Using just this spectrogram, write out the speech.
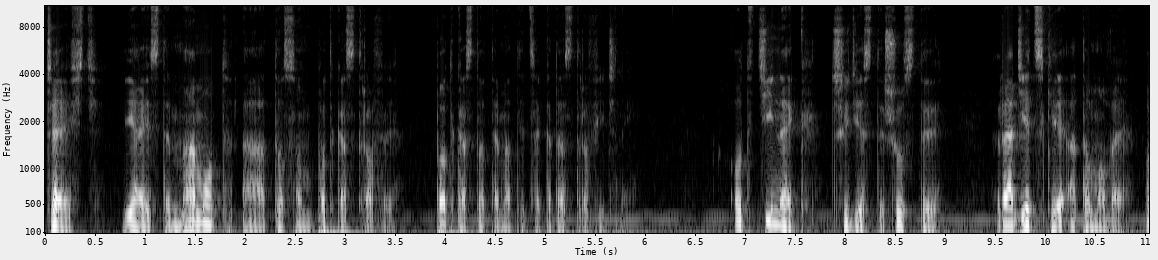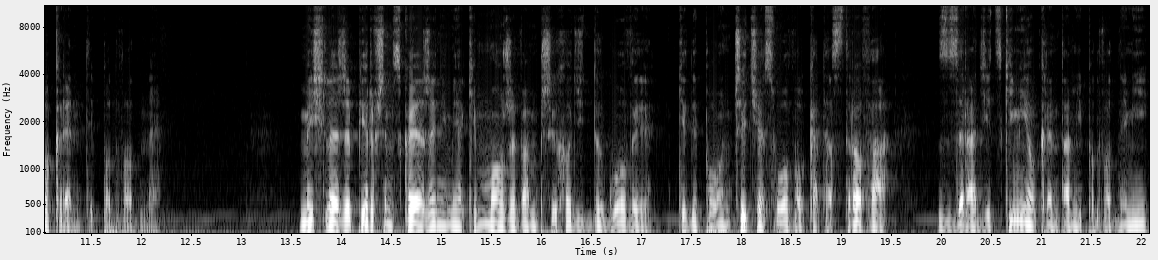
Cześć, ja jestem Mamut, a to są podcastrofy. Podcast o tematyce katastroficznej. Odcinek 36. Radzieckie atomowe okręty podwodne. Myślę, że pierwszym skojarzeniem, jakie może Wam przychodzić do głowy, kiedy połączycie słowo katastrofa z radzieckimi okrętami podwodnymi,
